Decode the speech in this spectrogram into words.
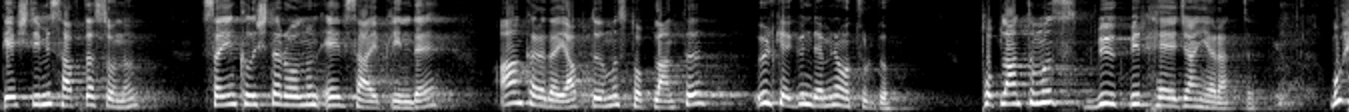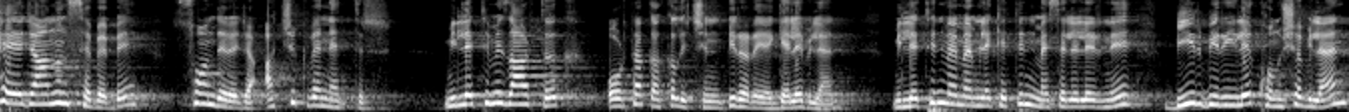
geçtiğimiz hafta sonu Sayın Kılıçdaroğlu'nun ev sahipliğinde Ankara'da yaptığımız toplantı ülke gündemine oturdu. Toplantımız büyük bir heyecan yarattı. Bu heyecanın sebebi son derece açık ve nettir. Milletimiz artık ortak akıl için bir araya gelebilen, milletin ve memleketin meselelerini birbiriyle konuşabilen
